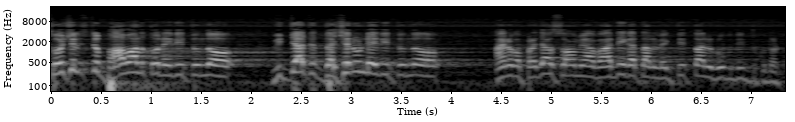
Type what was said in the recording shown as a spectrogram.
సోషలిస్ట్ భావాలతో ఏదైతుందో విద్యార్థి దశ నుండి ఏదైతుందో ఆయన ఒక ప్రజాస్వామ్యవాదిగా తన వ్యక్తిత్వాన్ని రూపుదిద్దుకున్నాడు.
